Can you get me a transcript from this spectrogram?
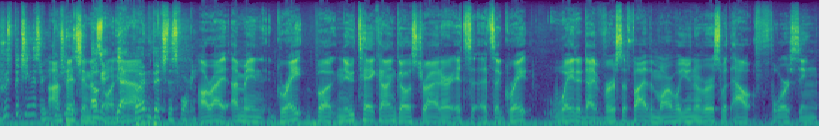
who's pitching this? Are you I'm pitching pitching this okay, one, Yeah, yeah. go ahead and pitch this for me. All right. I mean, great book, new take on Ghost Rider. It's it's a great way to diversify the Marvel universe without forcing.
